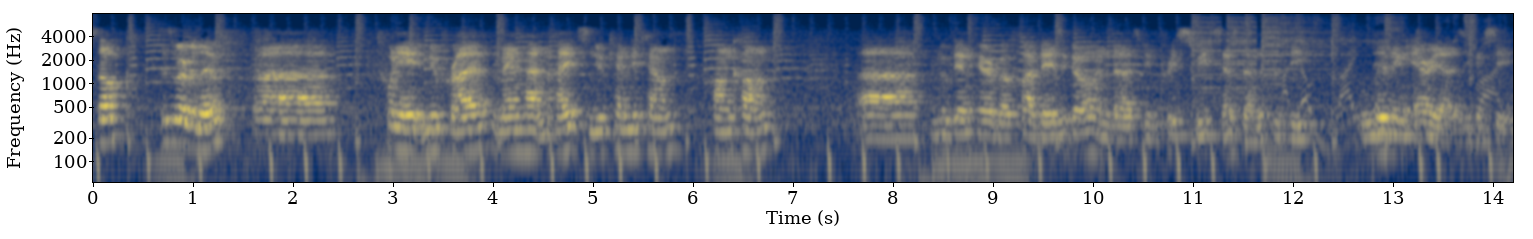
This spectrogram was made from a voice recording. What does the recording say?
So, this is where we live. Uh, 28 New Praya, Manhattan Heights, New Kennedy Town, Hong Kong. Uh, moved in here about five days ago and uh, it's been pretty sweet since then. This is the living area as you can see.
